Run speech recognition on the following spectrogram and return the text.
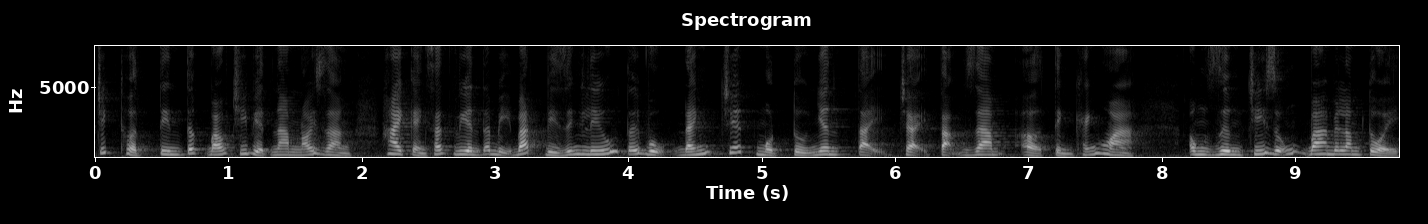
trích thuật tin tức báo chí Việt Nam nói rằng hai cảnh sát viên đã bị bắt vì dính líu tới vụ đánh chết một tù nhân tại trại tạm giam ở tỉnh Khánh Hòa. Ông Dương Trí Dũng, 35 tuổi,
